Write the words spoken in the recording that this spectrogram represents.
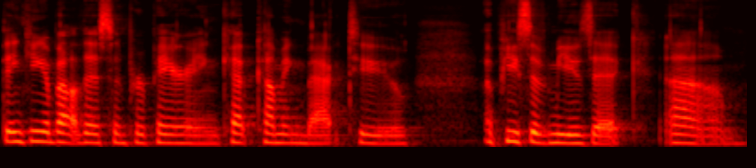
thinking about this and preparing, kept coming back to a piece of music. Um,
